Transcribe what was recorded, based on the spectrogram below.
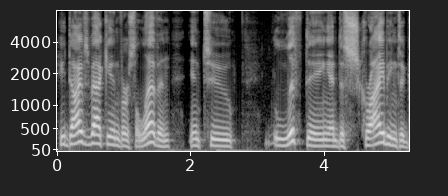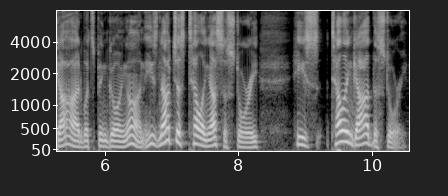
He dives back in verse 11 into lifting and describing to God what's been going on. He's not just telling us a story, he's telling God the story.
